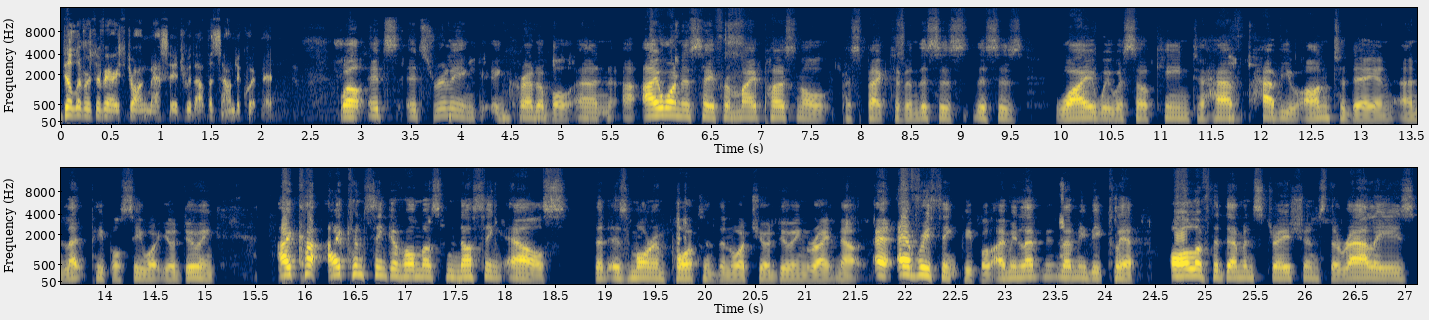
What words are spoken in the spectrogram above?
delivers a very strong message without the sound equipment. Well it's it's really incredible. And i want to say from my personal perspective and this is this is why we were so keen to have have you on today and and let people see what you're doing I can, I can think of almost nothing else that is more important than what you're doing right now. Everything, people. I mean, let me let me be clear. All of the demonstrations, the rallies,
